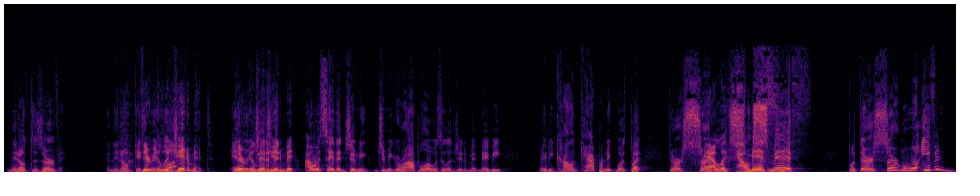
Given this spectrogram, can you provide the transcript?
and they don't deserve it. And they don't get They're luck. illegitimate. They're illegitimate. illegitimate. I would say that Jimmy Jimmy Garoppolo was illegitimate. Maybe maybe Colin Kaepernick was, but there are certain Alex Alex Smith. Smith. But there are certain even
